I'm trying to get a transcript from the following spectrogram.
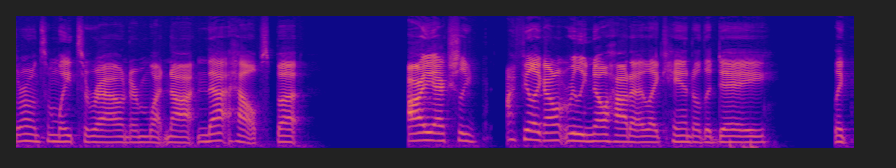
throwing some weights around or whatnot, and that helps. But I actually, I feel like I don't really know how to like handle the day, like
